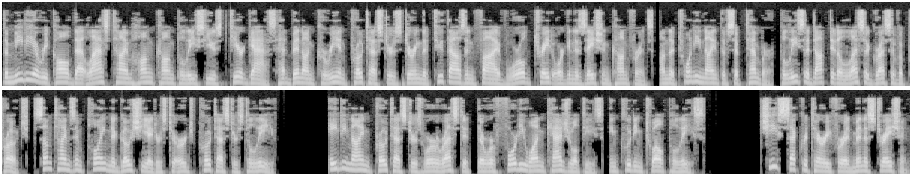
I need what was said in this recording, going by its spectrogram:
The media recalled that last time Hong Kong police used tear gas had been on Korean protesters during the 2005 World Trade Organization conference. On the 29th of September, police adopted a less aggressive approach, sometimes employing negotiators to urge protesters to leave. 89 protesters were arrested, there were 41 casualties, including 12 police. Chief Secretary for Administration,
